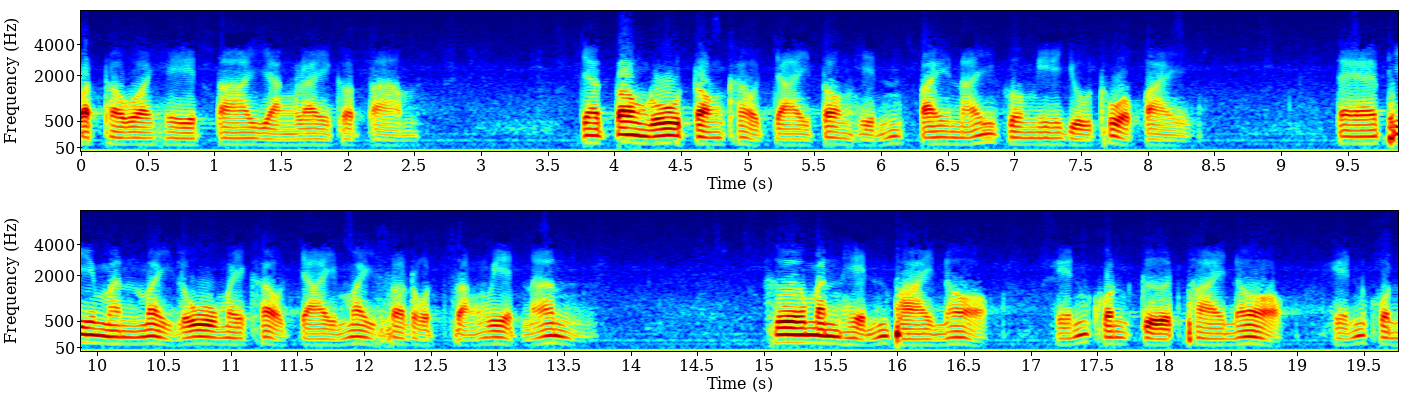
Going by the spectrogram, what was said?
ปัตวเหตุตายอย่างไรก็ตาม จะต้องรู้ต้องเข้าใจต้องเห็นไปไหนก็มีอยู่ทั่วไป แต่ที่มันไม่รู้ไม่เข้าใจไม่สลดสังเวชนั้น คือมันเห็นภายนอก เห็นคนเกิดภายนอก เห็นคน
